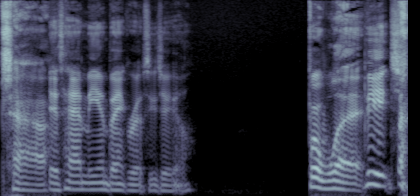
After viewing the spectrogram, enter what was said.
Child. is have me in bankruptcy jail. For what? Bitch.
